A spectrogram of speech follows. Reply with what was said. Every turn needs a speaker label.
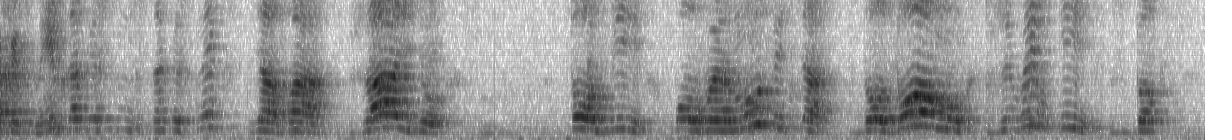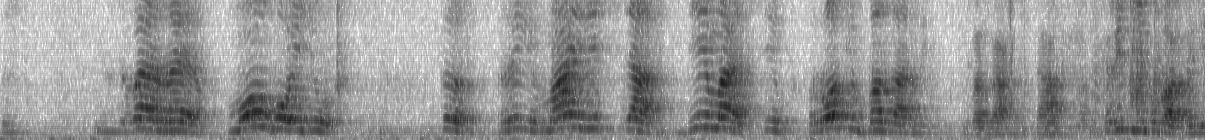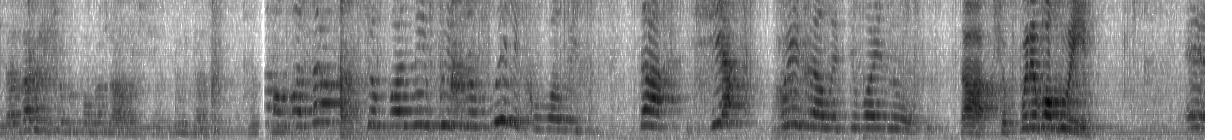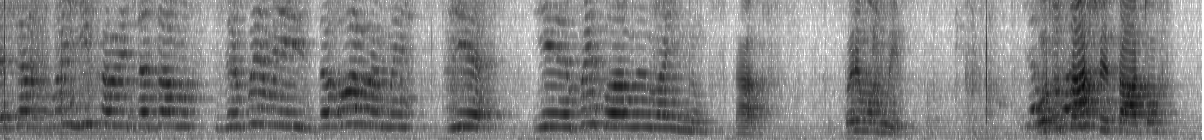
Speaker 1: Захисник. Захисник, я
Speaker 2: бажаю тобі повернутися
Speaker 1: додому живим і з, перемогою. Тримайся, Діма, сім років базарний. Базар.
Speaker 2: Так. Скажіть
Speaker 1: мені,
Speaker 2: будь ласка,
Speaker 1: діти,
Speaker 2: а взагалі, що ви
Speaker 1: побажали ще людям, Побажав, щоб вони швидко вилікувались та ще виграли цю війну.
Speaker 2: Так,
Speaker 1: щоб перемогли. Е, щоб виїхали додому живими і здоровими і, і виграли війну. Так, перемогли. От у Саші
Speaker 2: тато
